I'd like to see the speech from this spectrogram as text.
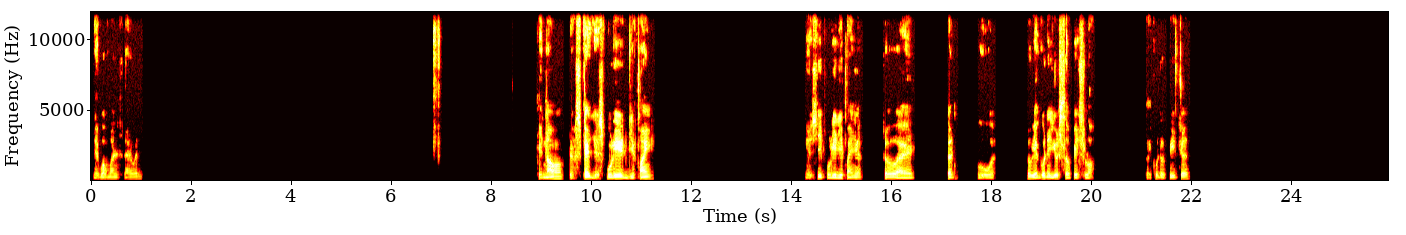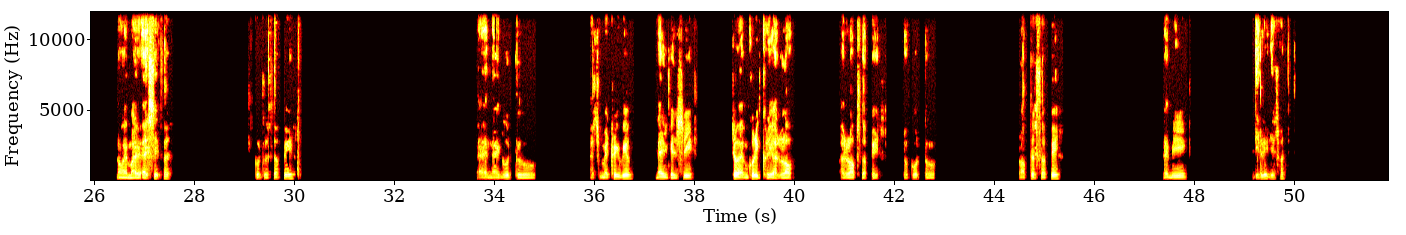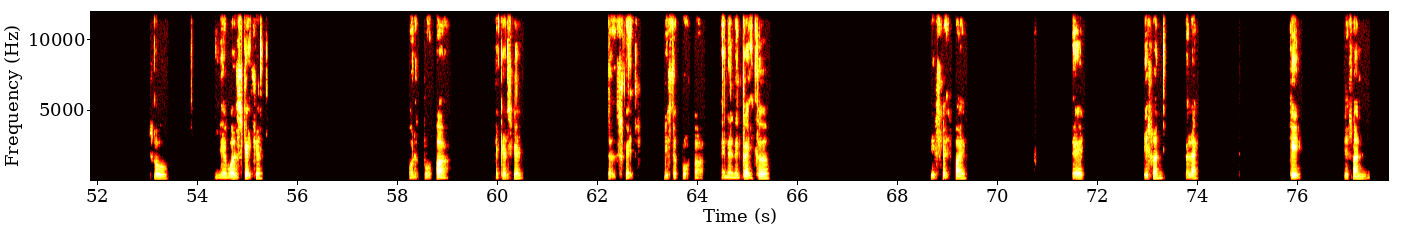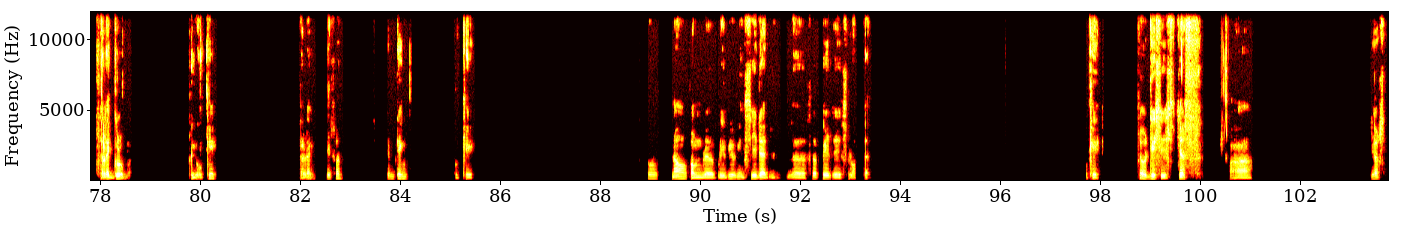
There 117. Okay, now the sketch is fully defined. You see fully defined here. So I turn over. Oh, so we are going to use surface loft. I go to feature. Now I might exit first. Go to surface. And I go to isometric view. Then you can see. So I'm going to create a loft. A loft surface. So go to lofted surface. Let me delete this one. So you have one sketch here for the profile. Second sketch, third sketch. This is the profile. And then the guide curve is sketch 5. Then this one, select. Okay. This one, select group. Click OK. Select this one. Same thing. Okay. So now from the preview you can see that the surface is lofted. Okay. So this is just uh just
